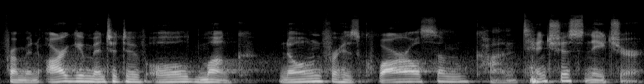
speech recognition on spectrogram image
from an argumentative old monk known for his quarrelsome, contentious nature.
